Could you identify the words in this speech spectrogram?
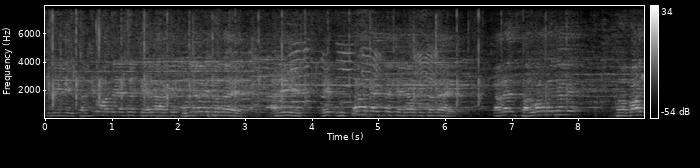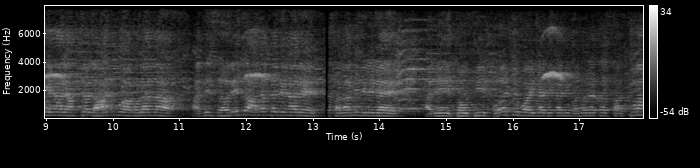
श्री संजीव मात्र यांचा चेहरा अगदी फुललेला दिसत आहे. आणि एक उत्साह त्यांच्या चेहऱ्यावर दिसत आहे. कारण सर्वांमध्ये सहभाग घेणारे आमच्या लहान मुलांना अगदी सहलीचा आनंद देणारे सलामी दिलेली आहे. आणि चौथी बच बॉय या ठिकाणी मनोऱ्याचा सातवा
